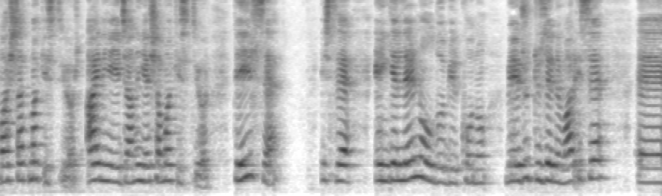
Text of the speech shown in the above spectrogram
başlatmak istiyor. Aynı heyecanı yaşamak istiyor. Değilse işte engellerin olduğu bir konu, mevcut düzeni var ise e,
